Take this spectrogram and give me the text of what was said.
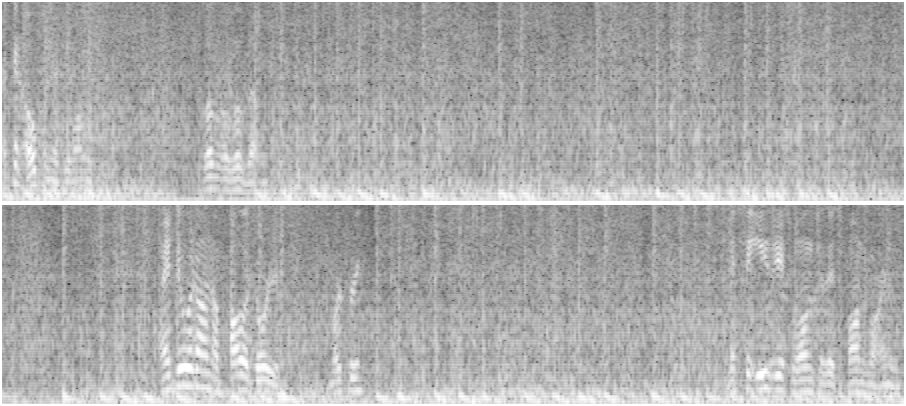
I can open it if you want me to. Love, I love that one. I do it on Apollodorus. Mercury. It's the easiest one because it spawns more enemies.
